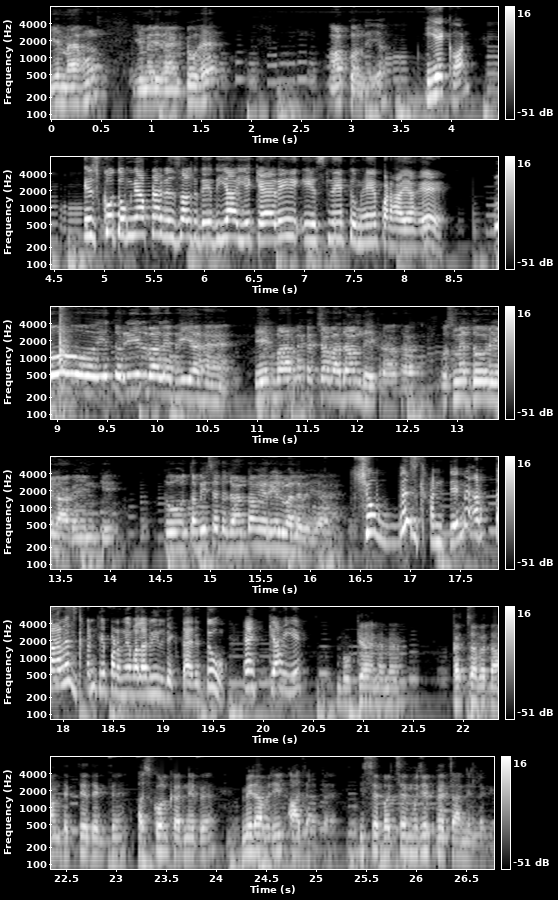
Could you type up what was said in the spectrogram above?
ये मैं हूँ ये मेरी रैंक टू है। आप कौन भैया? ये कौन? इसको तुमने अपना रिज़ल्ट दे दिया ये कह रहे इसने तुम्हें पढ़ाया है। ओ ये तो रील वाले भैया हैं। एक बार मैं कच्चा बादाम देख रहा था उसमें दो रील आ गई इनकी। तो तभी से तो जानता हूँ ये रील वाले भैया हैं। चौबीस घंटे में अड़तालीस घंटे पढ़ने वाला रील देखता है तू। है क्या ये? वो क्या है ना मैम? कच्चा बादाम देखते देखते स्क्रॉल करने पे मेरा रील आ जाता है। इससे बच्चे मुझे पहचानने लगे।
